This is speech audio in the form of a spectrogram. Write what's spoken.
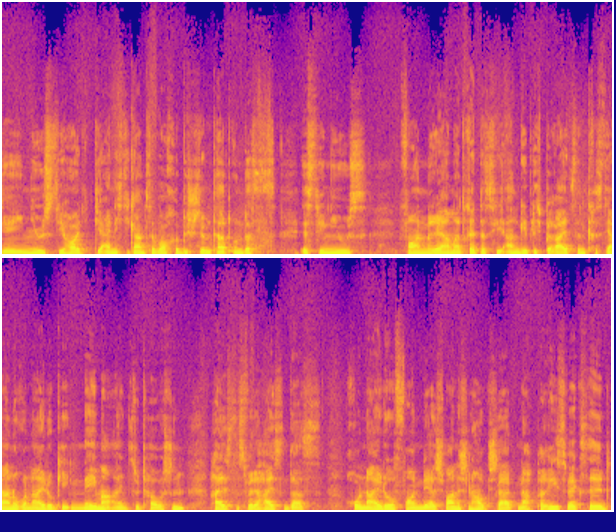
die News, die heute, die eigentlich die ganze Woche bestimmt hat und das ist die News von Real Madrid, dass sie angeblich bereit sind, Cristiano Ronaldo gegen Neymar einzutauschen. Heißt, das würde heißen, dass Ronaldo von der spanischen Hauptstadt nach Paris wechselt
